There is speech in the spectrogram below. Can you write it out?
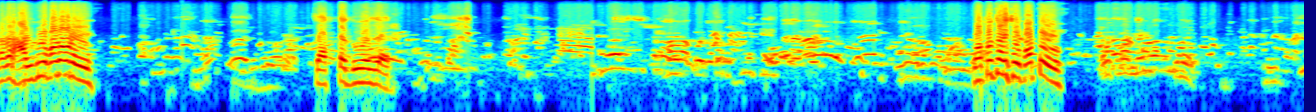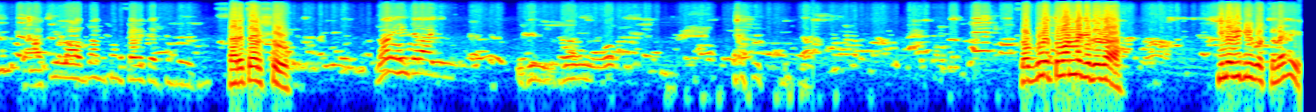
কাকার হাঁসগুলো কত করে? চারটা দু হাজার। কত চাইছো? কত? সাড়ে চারশো। না সবগুলো তোমার নাকি দাদা? কিনে বিক্রি করছ নাকি?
